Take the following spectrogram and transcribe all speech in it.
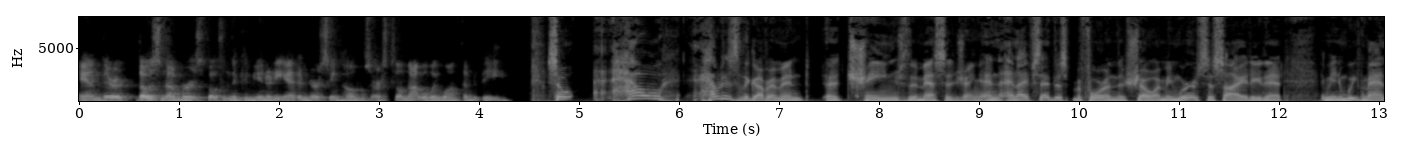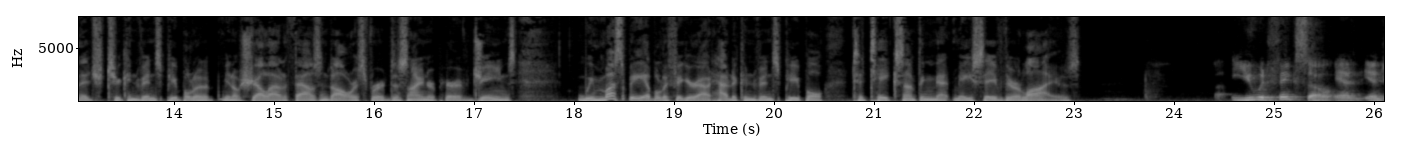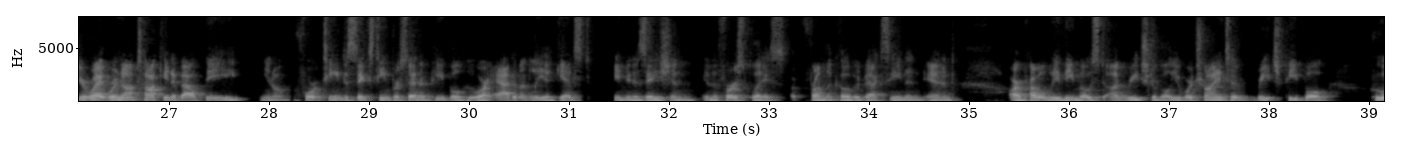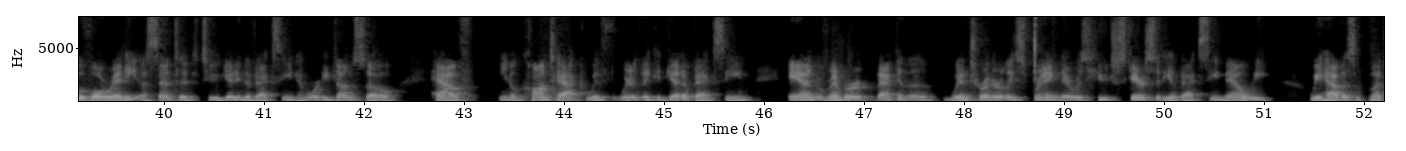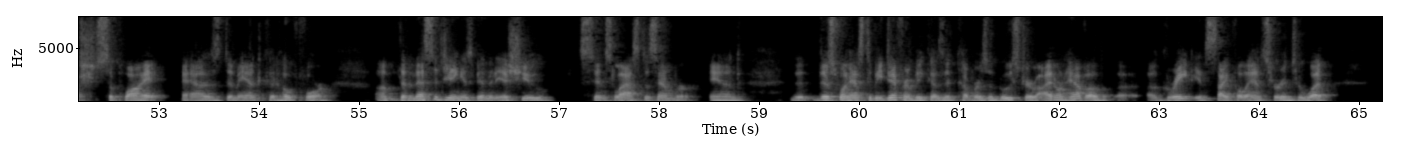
and those numbers, both in the community and in nursing homes, are still not what we want them to be. So, how how does the government uh, change the messaging? And and I've said this before in the show. I mean, we're a society that I mean, we've managed to convince people to you know shell out thousand dollars for a designer pair of jeans. We must be able to figure out how to convince people to take something that may save their lives. You would think so, and and you're right. We're not talking about the you know 14 to 16 percent of people who are adamantly against immunization in the first place from the COVID vaccine, and and are probably the most unreachable. We're trying to reach people who have already assented to getting the vaccine, have already done so, have you know contact with where they could get a vaccine. And remember, back in the winter and early spring, there was huge scarcity of vaccine. Now we we have as much supply as demand could hope for. Um, the messaging has been an issue since last December, and th- this one has to be different because it covers a booster. I don't have a, a great insightful answer into what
